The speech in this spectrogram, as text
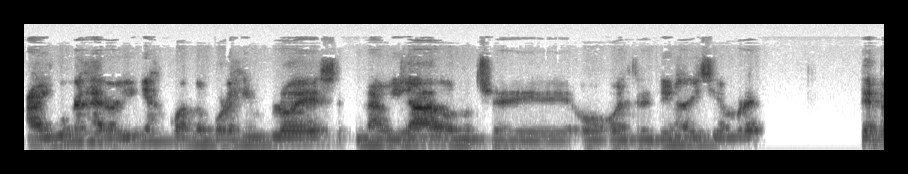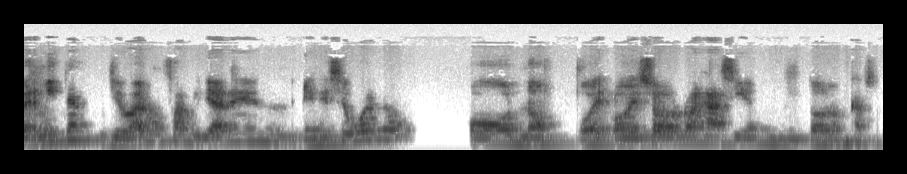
algunas aerolíneas, cuando por ejemplo es Navidad o, noche, o, el 31 de diciembre, ¿te permiten llevar un familiar en, en ese vuelo o no? O, o, eso no es así en todos los casos?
